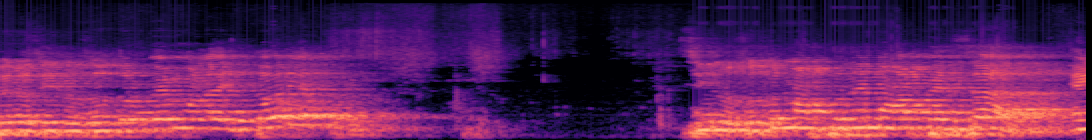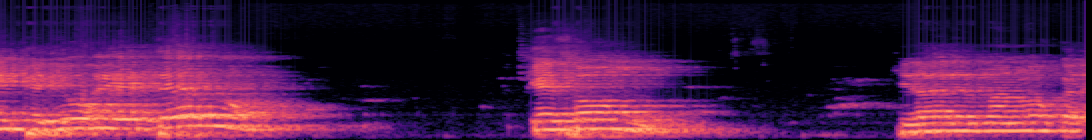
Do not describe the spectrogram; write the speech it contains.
Pero si nosotros vemos la historia, pues, si nosotros nos ponemos a pensar en que Dios es eterno, que son, quizás el hermano Oscar,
